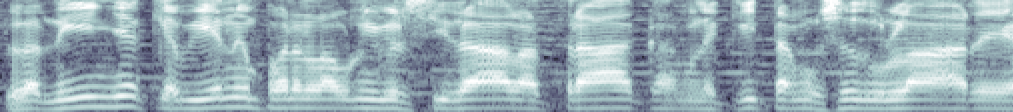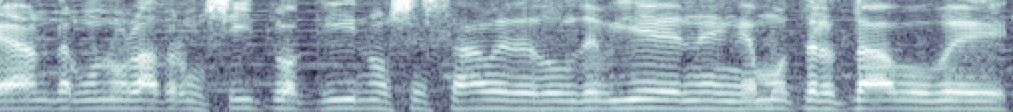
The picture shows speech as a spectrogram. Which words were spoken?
las niñas que vienen para la universidad la atracan, le quitan los celulares, andan unos ladroncitos aquí, no se sabe de dónde vienen. Hemos tratado de,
